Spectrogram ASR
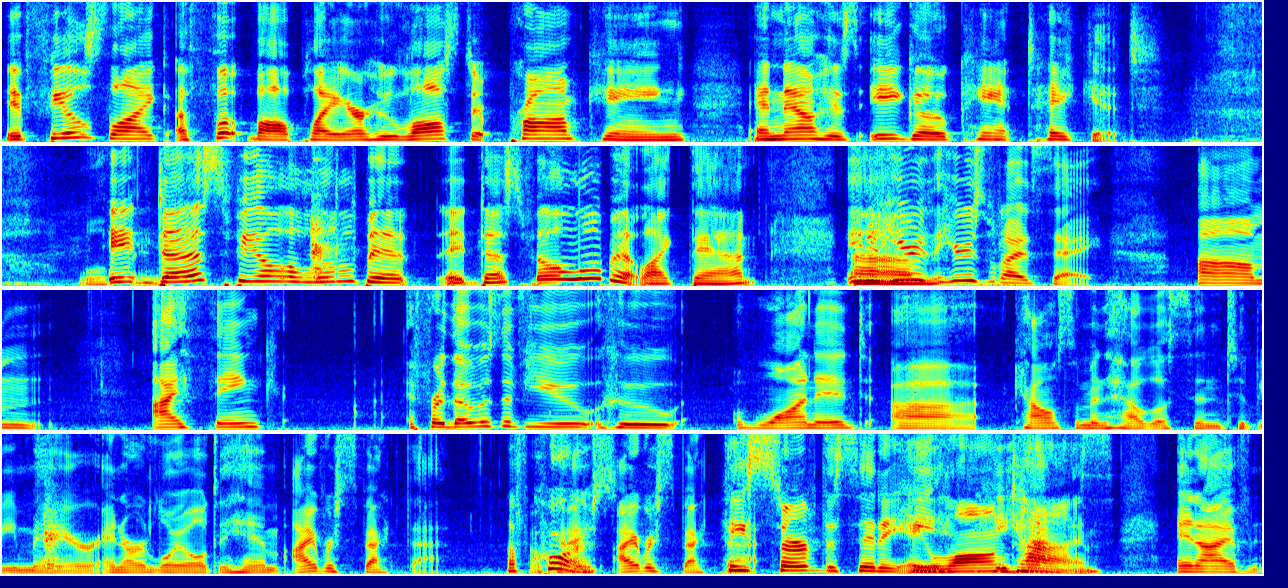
"It feels like a football player who lost at prom king, and now his ego can't take it." Well, It does feel a little bit. It does feel a little bit like that. And Um, here, here's what I'd say. Um, I think for those of you who wanted uh, Councilman Helgeson to be mayor and are loyal to him, I respect that. Of Okay? course. I respect that. He served the city a He- long he time. has. and I've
